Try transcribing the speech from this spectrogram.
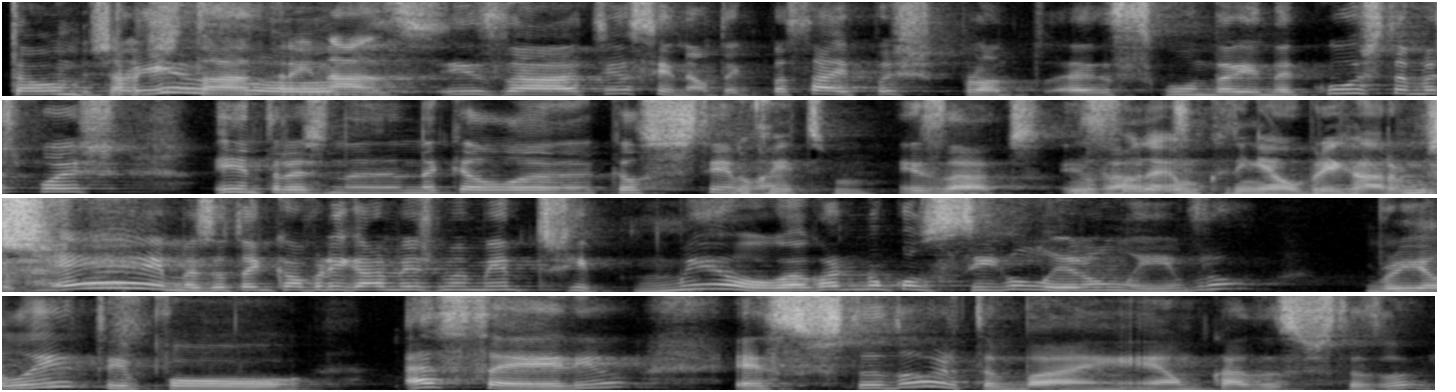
Tão Já preso. está treinado. Exato, e eu assim, não, tenho que passar. E depois, pronto, a segunda ainda custa, mas depois entras na, naquele aquele sistema. No ritmo. Exato, No exato. fundo, é um bocadinho a obrigar-nos. É, mas eu tenho que obrigar mesmo a mente, tipo, meu, agora não consigo ler um livro really? Tipo, a sério? É assustador também, é um bocado assustador.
